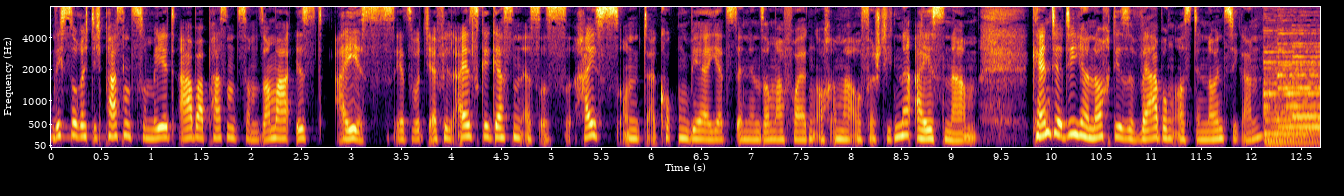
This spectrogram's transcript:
Nicht so richtig passend zum Met, aber passend zum Sommer ist Eis. Jetzt wird ja viel Eis gegessen, es ist heiß und da gucken wir jetzt in den Sommerfolgen auch immer auf verschiedene Eisnamen. Kennt ihr die hier noch, diese Werbung aus den 90ern?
